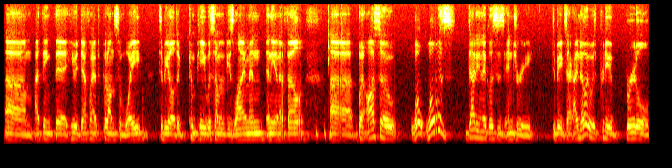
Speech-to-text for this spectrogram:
Um, I think that he would definitely have to put on some weight to be able to compete with some of these linemen in the NFL. Uh, but also, what what was Dadi Nicolas's injury to be exact? I know it was pretty brutal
